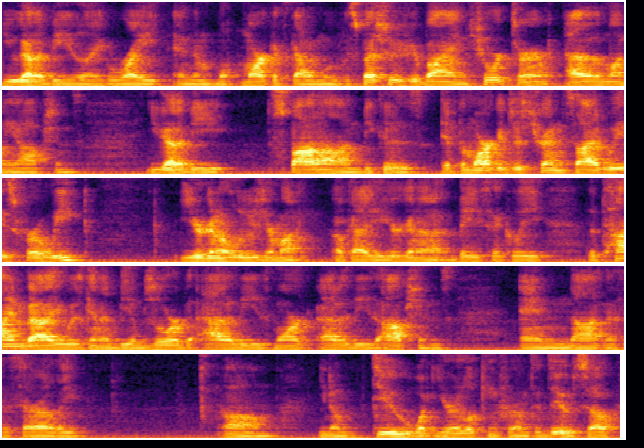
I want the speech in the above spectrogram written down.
You got to be like right, and the market's got to move, especially if you're buying short term out of the money options. You got to be spot on because if the market just trends sideways for a week, you're gonna lose your money. Okay, you're gonna basically the time value is gonna be absorbed out of these mark out of these options, and not necessarily, um, you know, do what you're looking for them to do. So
